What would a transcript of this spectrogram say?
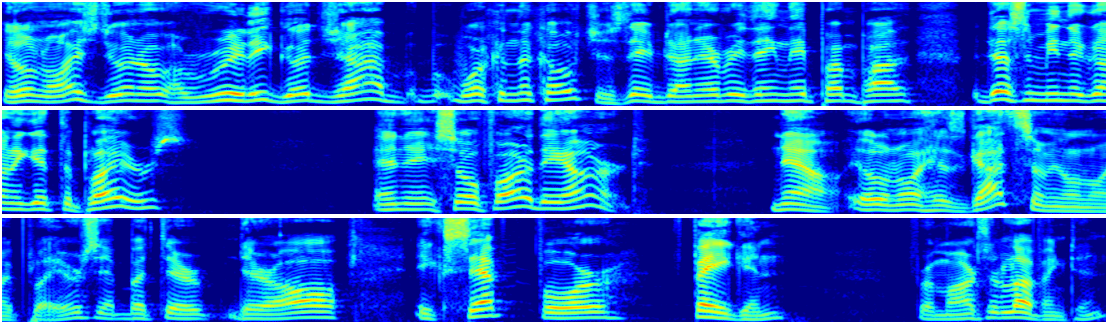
Illinois is doing a, a really good job working the coaches. They've done everything they put. It doesn't mean they're going to get the players, and they, so far they aren't. Now Illinois has got some Illinois players, uh, but they're they're all except for Fagan from Arthur Lovington,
